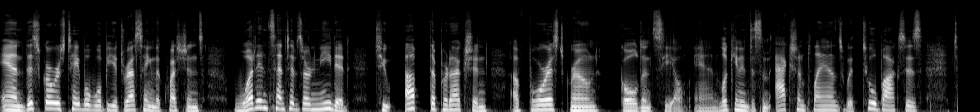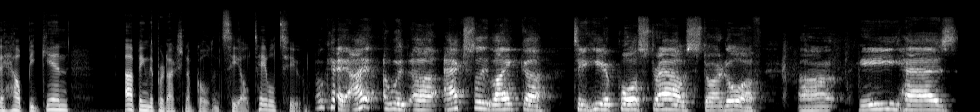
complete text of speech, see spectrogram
And this growers table will be addressing the questions what incentives are needed to up the production of forest grown Golden Seal and looking into some action plans with toolboxes to help begin upping the production of Golden Seal. Table two. Okay, I would uh, actually like uh, to hear Paul Strauss start off. Uh, he has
